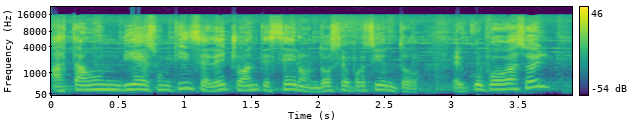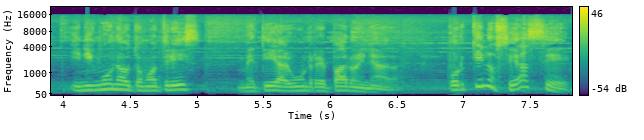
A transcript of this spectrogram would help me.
hasta un 10, un 15, de hecho antes era un 12% el cupo de gasoil y ninguna automotriz metía algún reparo ni nada. ¿Por qué no se hace?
